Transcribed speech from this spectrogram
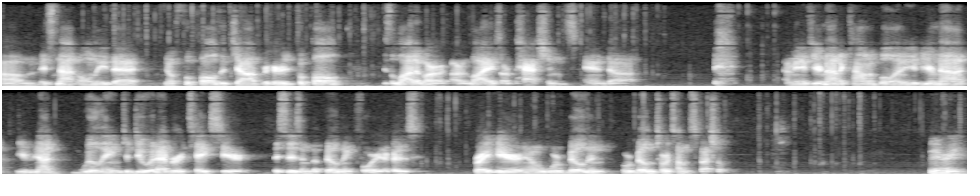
Um, it's not only that you know football is a job for here. Football is a lot of our, our lives, our passions, and uh, I mean, if you're not accountable and if you're not you're not willing to do whatever it takes here, this isn't the building for you because right here, you know, we're building we're building towards something special. Barry.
